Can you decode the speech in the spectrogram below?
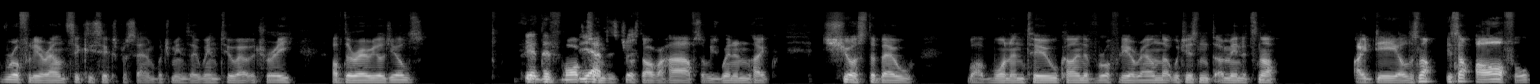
roughly around sixty six percent, which means they win two out of three of their aerial duels. Yeah, the four percent is just over half, so he's winning like just about what one and two, kind of roughly around that, which isn't. I mean, it's not ideal. It's not. It's not awful.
